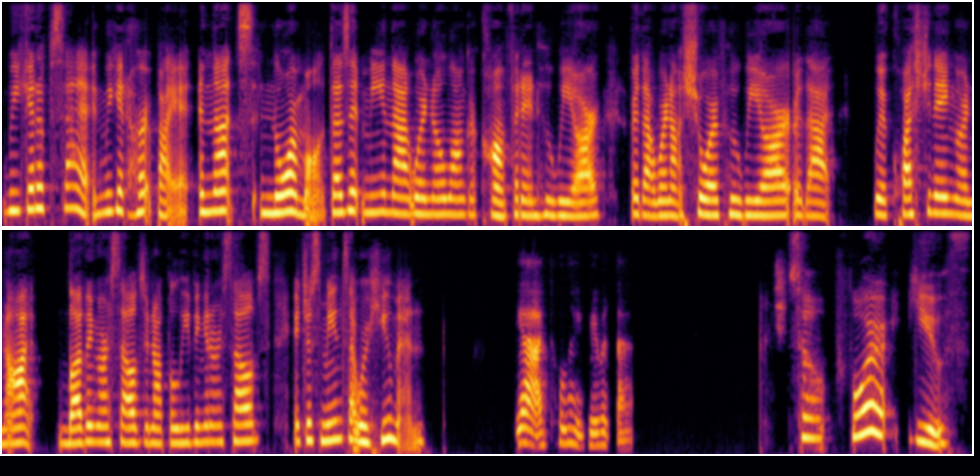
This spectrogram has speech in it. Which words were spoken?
we get upset and we get hurt by it. And that's normal. It doesn't mean that we're no longer confident in who we are or that we're not sure of who we are or that we're questioning or not loving ourselves or not believing in ourselves. It just means that we're human. Yeah, I totally agree with that. So, for youth,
